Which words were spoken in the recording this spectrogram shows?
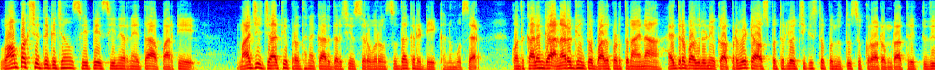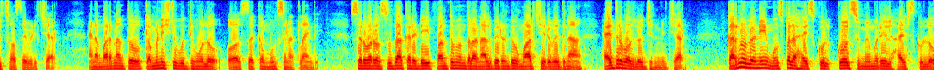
వామపక్ష దిగ్గజం సిపిఐ సీనియర్ నేత ఆ పార్టీ మాజీ జాతీయ ప్రధాన కార్యదర్శి సురవరం సుధాకర్ రెడ్డి కన్నుమూశారు కొంతకాలంగా అనారోగ్యంతో బాధపడుతున్న ఆయన హైదరాబాద్లోని ఒక ప్రైవేటు ఆసుపత్రిలో చికిత్స పొందుతూ శుక్రవారం రాత్రి తుది శ్వాస విడిచారు. ఆయన మరణంతో కమ్యూనిస్టు ఉద్యమంలో ఓ శకం ముగిసినట్లయింది. సురవరం సుధాకర్ రెడ్డి పంతొమ్మిది వందల నలభై రెండు మార్చి ఇరవైదిన హైదరాబాద్లో జన్మించారు. కర్నూలులోని municipal high school Coles memorial high స్కూల్లో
